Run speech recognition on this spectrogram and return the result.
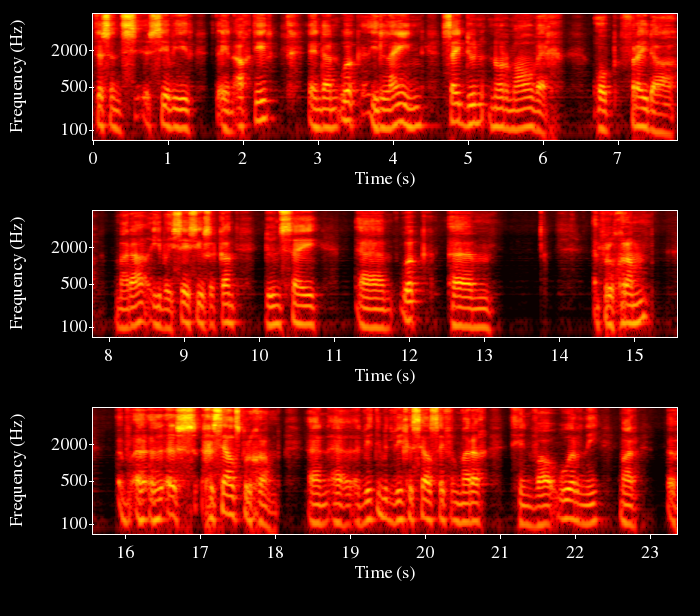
tussen 7 uur en 8 uur, en dan ook Elaine, sy doen normaalweg op vrijdag, maar daar, hier by 6 uur sy kant, doen sy uh, ook um, een program, is geselsprogram, en uh, ek weet nie met wie gesels sy vanmiddag, en waar oor nie, maar uh,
